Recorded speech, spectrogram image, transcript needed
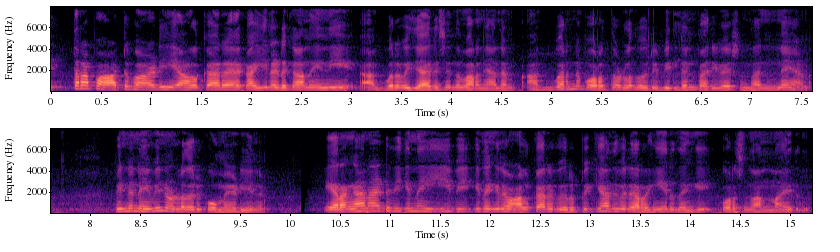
എത്ര പാട്ട് പാടി ആൾക്കാരെ കയ്യിലെടുക്കാമെന്ന് ഇനി അക്ബർ വിചാരിച്ചെന്ന് പറഞ്ഞാലും അക്ബറിന് പുറത്തുള്ളത് ഒരു വില്ലൻ പരിവേഷം തന്നെയാണ്. പിന്നെ നെവിനുള്ളത് ഒരു കൊമേഡിയനും ഇറങ്ങാനായിട്ടിരിക്കുന്ന ഈ വീക്കിലെങ്കിലും ആൾക്കാരെ വെറുപ്പിക്കാതെ ഇവർ ഇറങ്ങിയിരുന്നെങ്കിൽ കുറച്ച് നന്നായിരുന്നു.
